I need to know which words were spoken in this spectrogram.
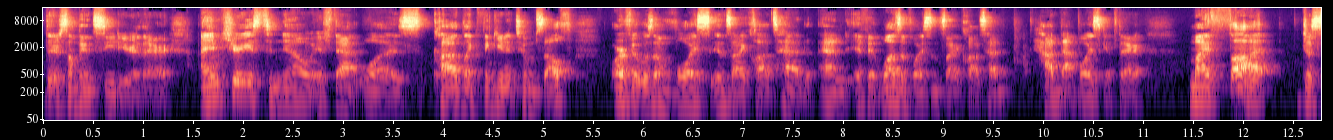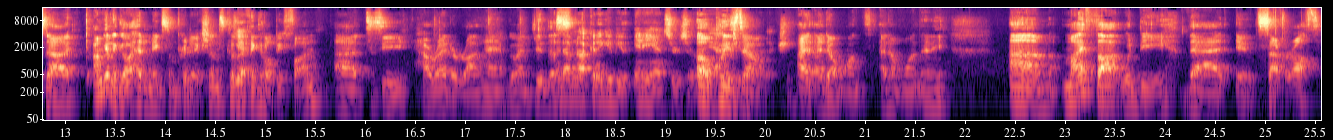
there's something seedier there. I am curious to know if that was Cloud like thinking it to himself, or if it was a voice inside Cloud's head, and if it was a voice inside Cloud's head, how'd that voice get there? My thought, just uh, I'm gonna go ahead and make some predictions because I think it'll be fun uh, to see how right or wrong I am going through this. And I'm not going to give you any answers or Oh, please don't. I, I don't want. I don't want any. Um, my thought would be that it's Sephiroth,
